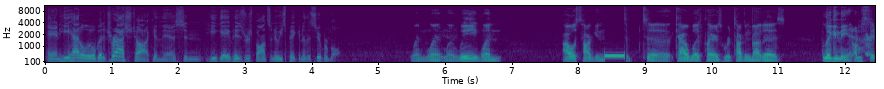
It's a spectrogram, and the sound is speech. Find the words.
And he had a little bit of trash talk in this, and he gave his response on who he's picking in the Super Bowl. when when when we when I was talking to, to Cowboys players who were talking about us. Look at me. I'm sitting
